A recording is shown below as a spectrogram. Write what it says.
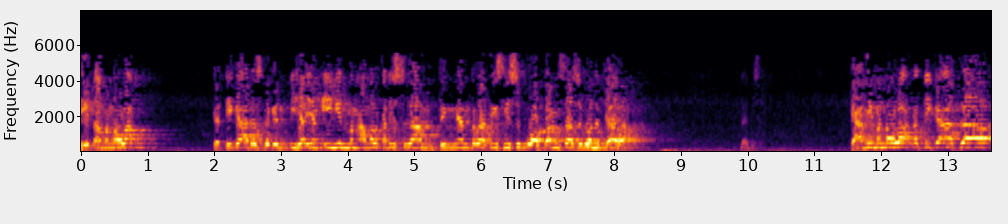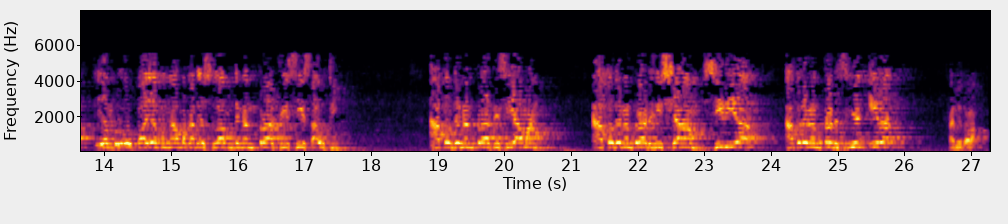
Kita menolak ketika ada sebagian pihak yang ingin mengamalkan Islam dengan tradisi sebuah bangsa, sebuah negara. Tidak bisa. Kami menolak ketika ada yang berupaya mengamalkan Islam dengan tradisi Saudi atau dengan tradisi Yaman atau dengan tradisi Syam, Syria atau dengan tradisinya Irak. Kami tolak.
